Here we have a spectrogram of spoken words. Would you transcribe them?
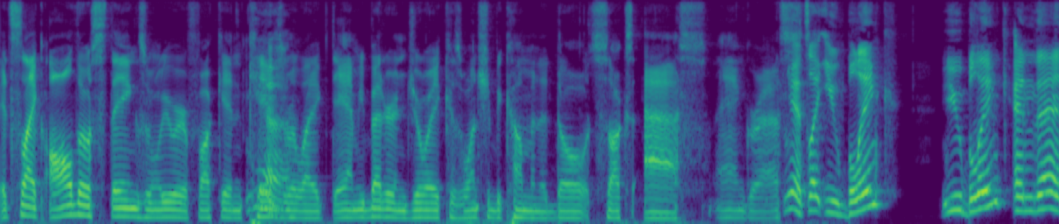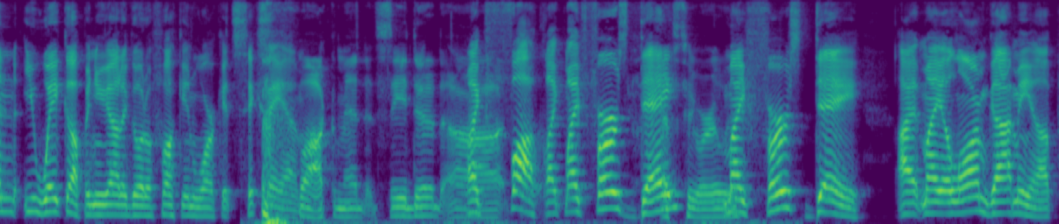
It's like all those things when we were fucking kids Yeah. were like, damn, you better enjoy it because once you become an adult, it sucks ass and grass. Yeah, it's like you blink, you blink, and then you wake up and you gotta go to fucking work at six a.m. Fuck, man. See, dude. Uh, Like fuck, like my first day. That's too early. My first day, I my alarm got me up,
